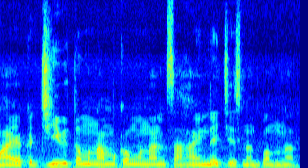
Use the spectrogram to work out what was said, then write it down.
మా యొక్క జీవితం నమ్మకంగా ఉండడానికి సహాయం దయచేసినందుకు వందనాలు.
